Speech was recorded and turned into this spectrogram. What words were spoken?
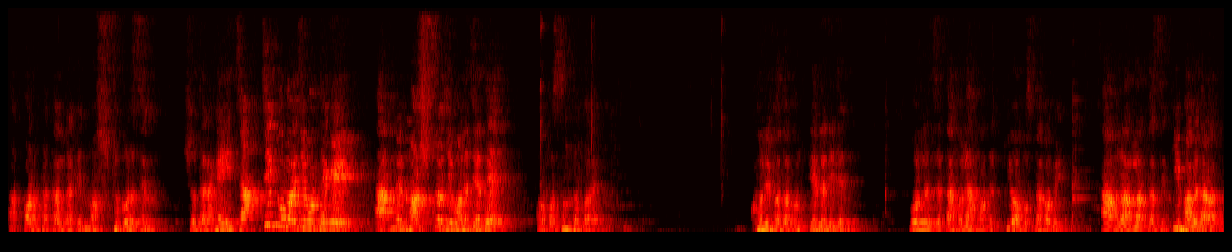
আর পরকালটাকে নষ্ট করেছেন। সুতরাং এই চাকচিক্যময় জীবন থেকে আপনি নষ্ট জীবনে যেতে অপছন্দ করেন। খলিফা তখন কেঁদে দিলেন। বললেন যে, তাহলে আমাদের কি অবস্থা হবে? আমরা আল্লাহর কাছে কীভাবে দাঁড়াবো?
